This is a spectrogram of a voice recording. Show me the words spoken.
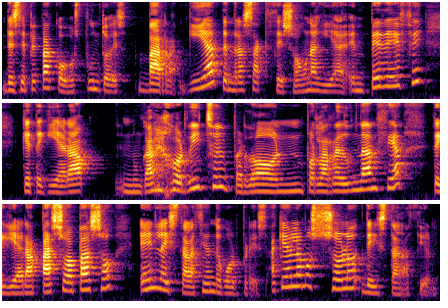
Desde pepacobos.es barra guía tendrás acceso a una guía en PDF que te guiará nunca mejor dicho, y perdón por la redundancia, te guiará paso a paso en la instalación de WordPress. Aquí hablamos solo de instalación.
